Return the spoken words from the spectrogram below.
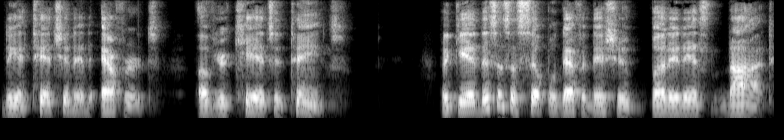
the attention and efforts of your kids and teens. Again, this is a simple definition, but it is not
